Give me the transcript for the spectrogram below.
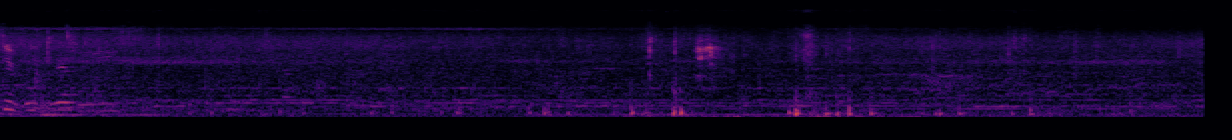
Трошки вигляд.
